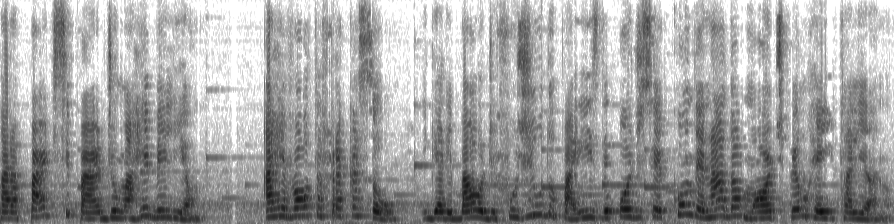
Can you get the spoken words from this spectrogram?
para participar de uma rebelião. A revolta fracassou e Garibaldi fugiu do país depois de ser condenado à morte pelo rei italiano.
